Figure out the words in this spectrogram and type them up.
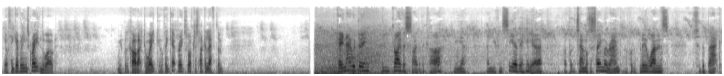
it'll think everything's great in the world. When we put the car back to wake, it'll think, yep, brakes off just like I left them. Okay, now we're doing the driver's side of the car, here, and you can see over here, I put the terminals the same way around, I put the blue ones to the back.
